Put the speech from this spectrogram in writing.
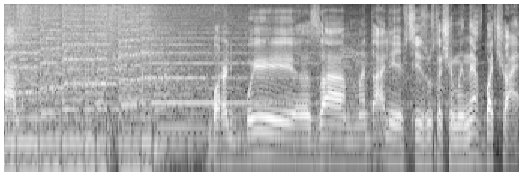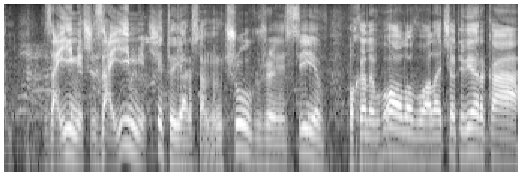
але боротьби за медалі в цій зустрічі ми не вбачаємо. За імідж, за імідж. І то Ярослав Немчук вже сів, похилив голову, але четвірка.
